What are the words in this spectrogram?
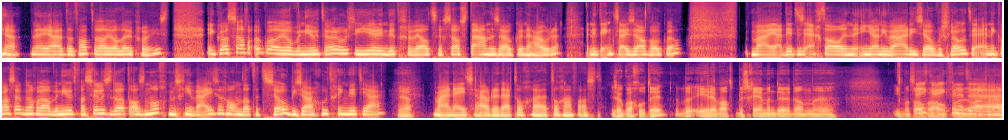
Ja, nee, ja, dat had wel heel leuk geweest. Ik was zelf ook wel heel benieuwd hoor, hoe ze hier in dit geweld zichzelf staande zou kunnen houden. En ik denk zij zelf ook wel. Maar ja, dit is echt al in, in januari zo besloten. En ik was ook nog wel benieuwd van, zullen ze dat alsnog misschien wijzigen? Omdat het zo bizar goed ging dit jaar. Ja. Maar nee, ze houden daar toch, uh, toch aan vast. Is ook wel goed, hè? Eerder wat beschermender dan uh, iemand Zeker, ik vind, het, uh,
